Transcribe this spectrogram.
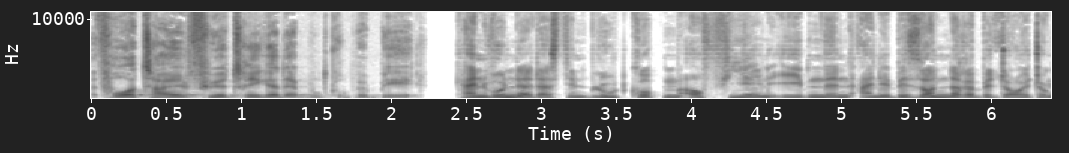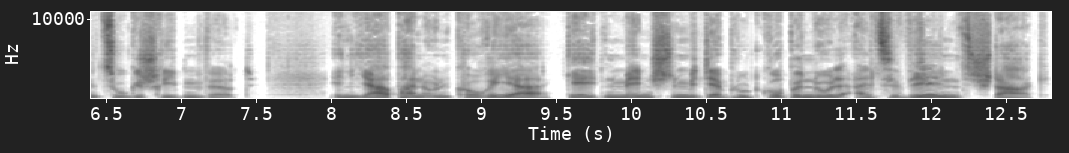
Vorteil für Träger der Blutgruppe B. Kein Wunder, dass den Blutgruppen auf vielen Ebenen eine besondere Bedeutung zugeschrieben wird. In Japan und Korea gelten Menschen mit der Blutgruppe 0 als willensstark,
